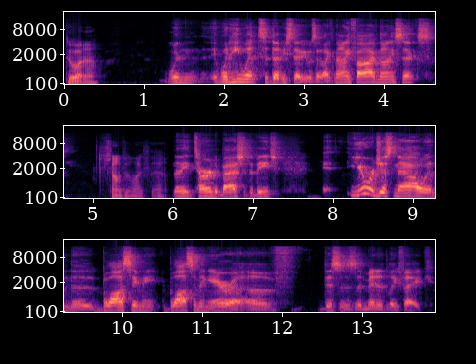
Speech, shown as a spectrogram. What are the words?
Do what now? when when he went to WCW was it like 95 96 Something like that. then he turned to bash at the beach you were just now in the blossoming blossoming era of this is admittedly fake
